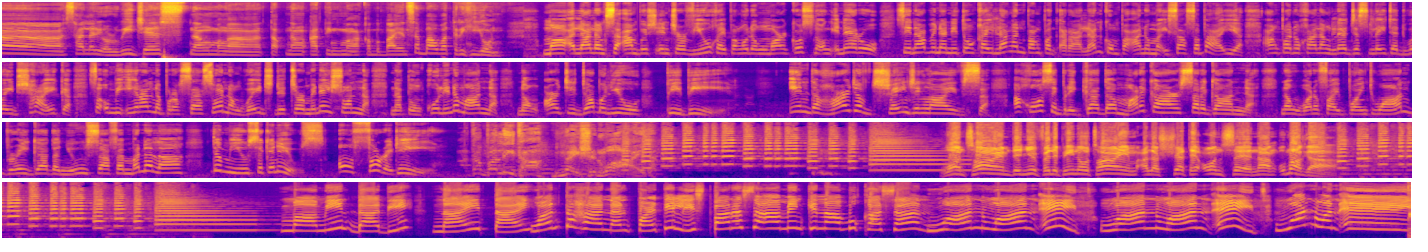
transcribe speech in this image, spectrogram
salary or wages ng mga tap ng ating mga kababayan sa bawat rehiyon. Maalalang sa ambush interview kay Pangulong Marcos noong Enero, sinabi na nitong kailangan pang pag-aralan kung paano maisasabay ang panukalang legislated wage hike sa umiiral na proseso ng wage determination na tungkulin naman ng RTW-PB. In the heart of changing lives, ako si Brigada Maricar Saragan ng 105.1 Brigada News FM Manila, The Music and News Authority. Brigada Balita Nationwide. One time, the new Filipino time, alas 7.11 ng umaga.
